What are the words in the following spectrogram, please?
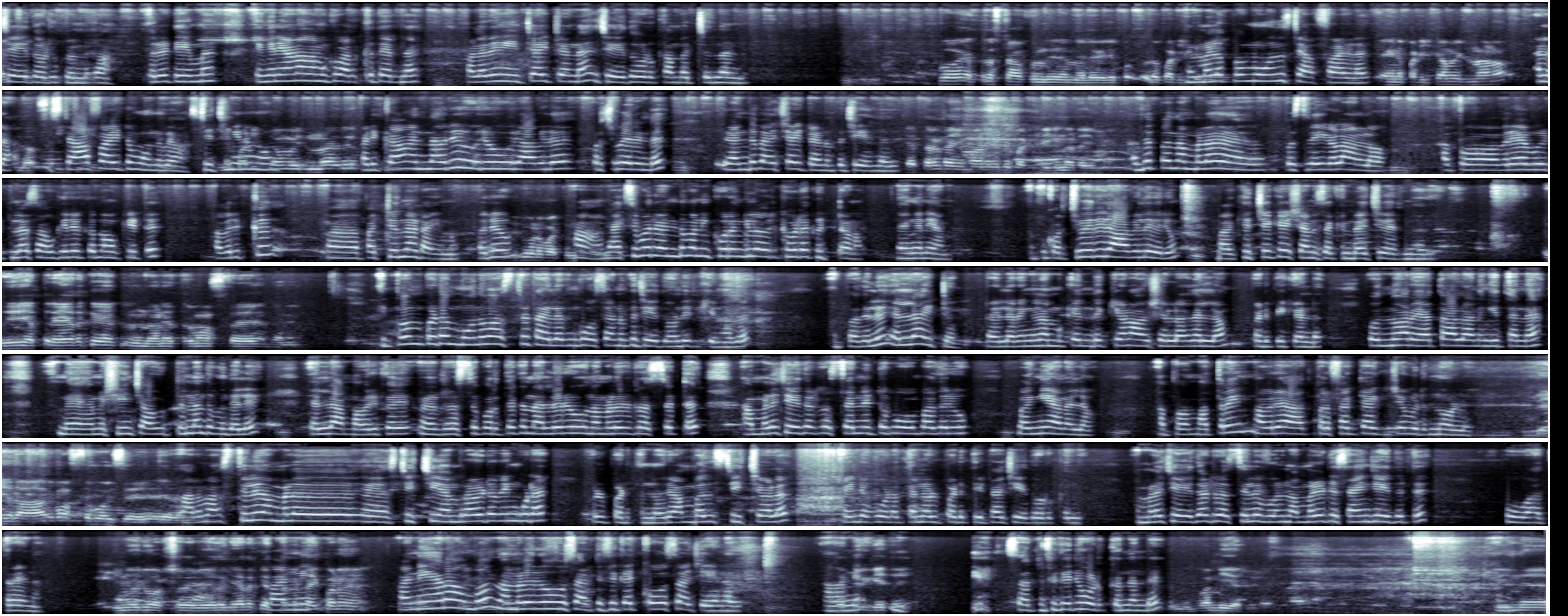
ചെയ്ത് കൊടുക്കുന്നുണ്ട്. ആ. ഒരു ടീം എങ്ങനെയാണോ നമുക്ക് വർക്ക് തരുന്നത് വളരെ നീറ്റായിട്ട് തന്നെ ചെയ്തു കൊടുക്കാൻ പറ്റുന്നുണ്ട്. ഇപ്പോ എത്ര സ്റ്റാഫ് ഉണ്ട് നിലവിൽ ഇവിടെ പഠിക്കുന്നത് നമ്മളിപ്പോ മൂന്ന് സ്റ്റാഫാണുള്ളത് എങ്ങനെ പഠിക്കാൻ വരുന്നതാണോ? അല്ല സ്റ്റാഫായിട്ട് മൂന്ന് പേരാ. സ്റ്റിച്ചിങ്ങിന് മൂന്ന് പഠിക്കാൻ വരുന്നവര് ഒരു രാവിലെ കുറച്ച് പേരുണ്ട്. രണ്ട് ബാച്ച് ആയിട്ടാണ് ഇപ്പൊ ചെയ്യുന്നത്. എത്ര ടൈമാണ് ഇത് പഠിപ്പിക്കുന്ന ടൈം അതിപ്പോ നമ്മൾ ഇപ്പൊ സ്ത്രീകളാണല്ലോ. അപ്പോ അവരെ വീട്ടിലെ സൗകര്യമൊക്കെ നോക്കിയിട്ട് അവർക്ക് പറ്റുന്ന ടൈം ഒരു ആ മാക്സിമം രണ്ട് മണിക്കൂറെങ്കിലും അവർക്ക് ഇവിടെ കിട്ടണം. എങ്ങനെയാണ്? അപ്പൊ കുറച്ചുപേര് രാവിലെ വരും. ബാക്കി ഉച്ചയ്ക്ക് ശേഷമാണ് സെക്കൻഡ് ബാച്ച് വരുന്നത്. എത്ര ഏതൊക്കെ എന്താണ് എത്ര മാസത്തെ ഇപ്പം ഇവിടെ മൂന്ന് മാസത്തെ ടൈലറിംഗ് കോഴ്സ് കോഴ്സാണ് ഇപ്പോൾ ചെയ്തുകൊണ്ടിരിക്കുന്നത്. അപ്പോൾ അതിൽ എല്ലാ ഐറ്റം ടൈലറിംഗ് നമുക്ക് എന്തൊക്കെയാണോ ആവശ്യമുള്ളത് അതെല്ലാം പഠിപ്പിക്കേണ്ടത്. ഒന്നും അറിയാത്ത ആളാണെങ്കിൽ തന്നെ മെഷീൻ ചവിട്ടുന്നത് മുതൽ എല്ലാം അവർക്ക് ഡ്രസ്സ് പുറത്തേക്ക് നല്ലൊരു നമ്മളൊരു ഡ്രസ്സ് ഇട്ട് നമ്മൾ ചെയ്ത ഡ്രസ്സ് തന്നെ ഇട്ട് പോകുമ്പോൾ അതൊരു ഭംഗിയാണല്ലോ. അപ്പം അത്രയും അവരെ പെർഫെക്റ്റ് ആക്കിയിട്ടേ വിടുന്നുള്ളൂ. ആറ് മാസത്തിൽ നമ്മൾ സ്റ്റിച്ച് എംബ്രോയിഡറിയും കൂടെ ഉൾപ്പെടുത്തുന്നു. ഒരു അമ്പത് സ്റ്റിച്ചുകൾ അതിന്റെ കൂടെ തന്നെ ഉൾപ്പെടുത്തിയിട്ടാണ് ചെയ്ത് കൊടുക്കുന്നത്. നമ്മൾ ചെയ്ത ഡ്രസ്സിൽ നമ്മൾ ഡിസൈൻ ചെയ്തിട്ട് പോവാ അത്രയാണ്. വൺ ഇയർ ആകുമ്പോൾ നമ്മളൊരു സർട്ടിഫിക്കറ്റ് കോഴ്സാണ് ചെയ്യണത്. സർട്ടിഫിക്കറ്റ് കൊടുക്കുന്നുണ്ട്. ഞായറ് പിന്നെ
